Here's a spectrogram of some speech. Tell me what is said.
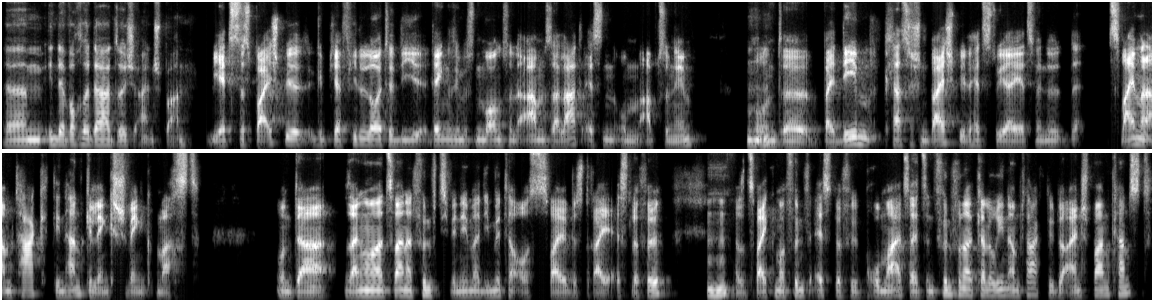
ähm, in der Woche dadurch einsparen. Jetzt das Beispiel, gibt ja viele Leute, die denken, sie müssen morgens und abends Salat essen, um abzunehmen. Mhm. Und äh, bei dem klassischen Beispiel hättest du ja jetzt, wenn du zweimal am Tag den Handgelenkschwenk machst und da sagen wir mal 250, wir nehmen mal die Mitte aus, zwei bis drei Esslöffel, mhm. also 2,5 Esslöffel pro Mahlzeit sind 500 Kalorien am Tag, die du einsparen kannst.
